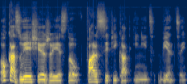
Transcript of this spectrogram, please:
okazuje się, że jest to falsyfikat i nic więcej.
